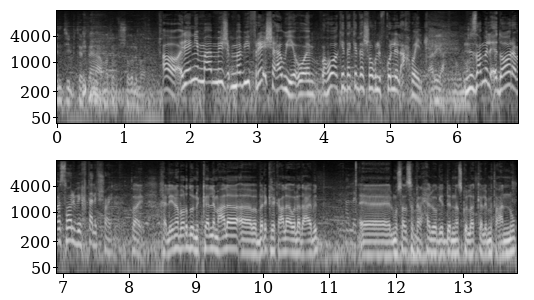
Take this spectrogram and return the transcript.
انت بترتاحي عامة في الشغل بره آه يعني ما مش ما بيفرقش قوي. هو كده كده شغل في كل الأحوال. أريح. نظام الإدارة بس هو اللي بيختلف شوية. طيب خلينا برضو نتكلم على آه، ببارك لك على أولاد عابد. آه المسلسل كان حلو جدا الناس كلها اتكلمت عنه.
